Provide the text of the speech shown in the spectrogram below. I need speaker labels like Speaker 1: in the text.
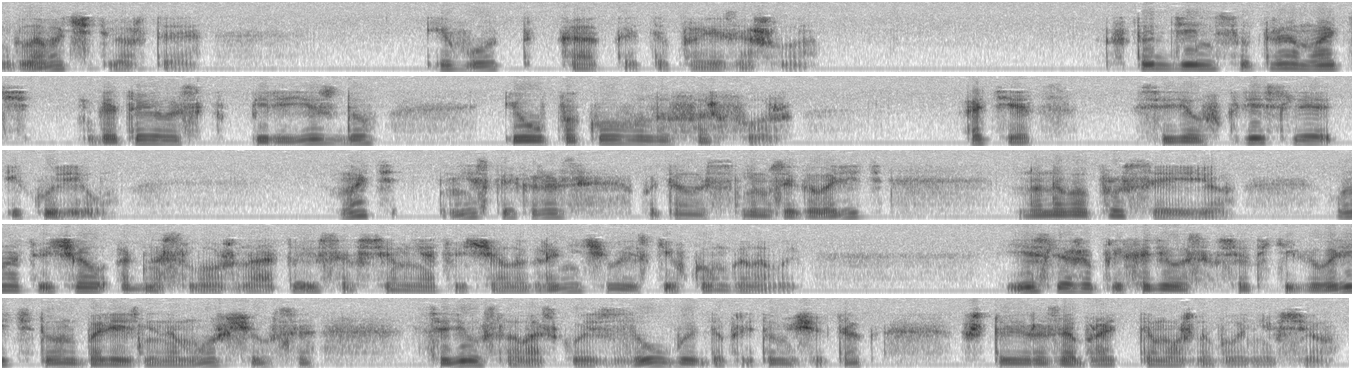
Speaker 1: Глава четвертая. И вот как это произошло. В тот день с утра мать готовилась к переезду и упаковывала фарфор. Отец сидел в кресле и курил. Мать несколько раз пыталась с ним заговорить, но на вопросы ее он отвечал односложно, а то и совсем не отвечал, ограничиваясь кивком головы. Если же приходилось все-таки говорить, то он болезненно морщился, цедил слова сквозь зубы, да притом еще так, что и разобрать-то можно было не все.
